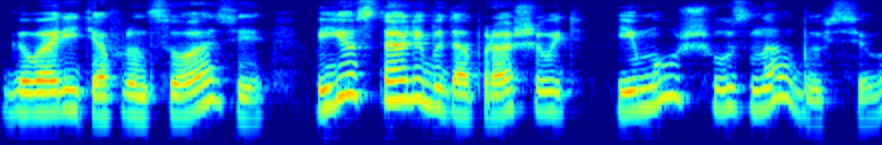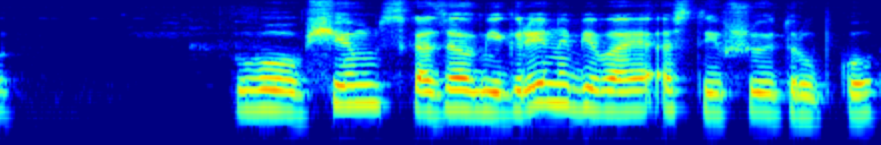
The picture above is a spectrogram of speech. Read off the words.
говорить о Франсуазе, ее стали бы допрашивать, и муж узнал бы все. «В общем», — сказал Мигре, набивая остывшую трубку,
